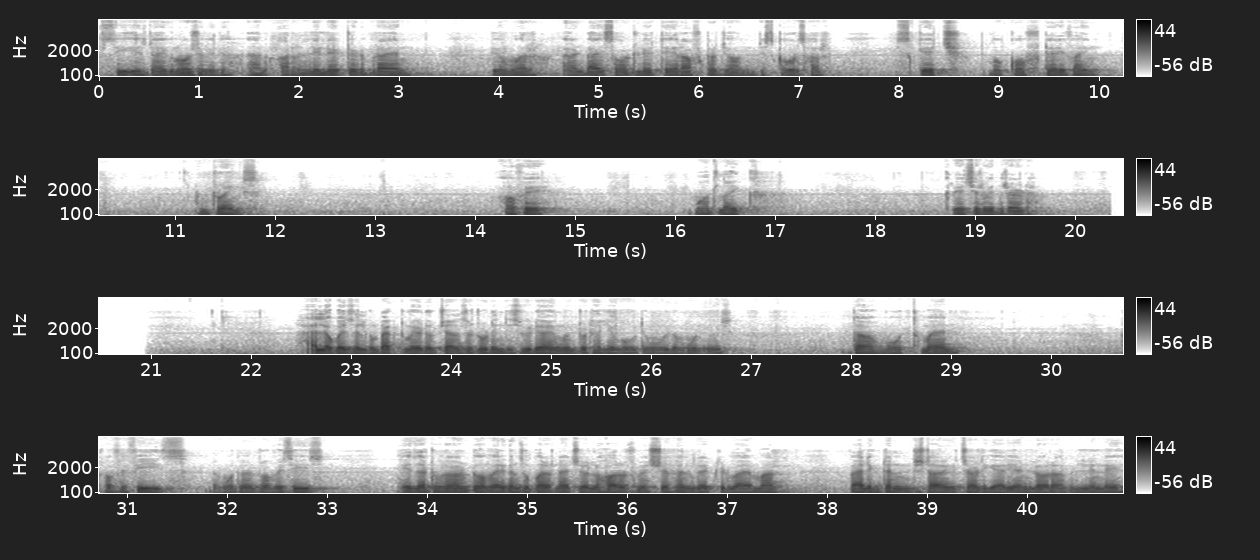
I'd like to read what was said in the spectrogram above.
she is diagnosed with an unrelated brain tumor and dies shortly thereafter. John discovers her sketchbook of terrifying drawings of a moth like creature with red. Hello guys, welcome back to my YouTube channel. So today in this video I am going to tell you about the movie The Moon is The Mothman Prophecies. The Mothman Prophecies is a 2002 American supernatural horror mystery film directed by Mark Pellington, starring Richard Gere and Laura Linney,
